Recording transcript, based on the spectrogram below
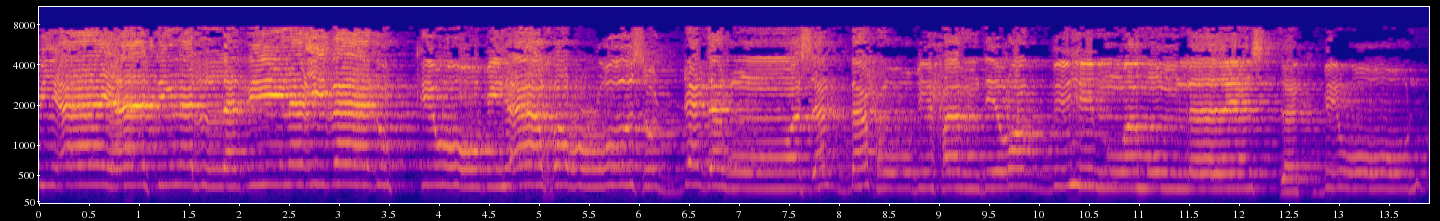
بآياتنا الذين إذا ذكروا بها خروا سجدا وسبحوا بحمد ربهم وهم لا يستكبرون.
